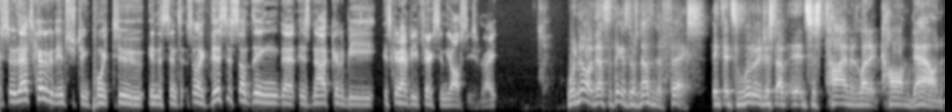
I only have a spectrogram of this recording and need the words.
so that's kind of an interesting point too, in the sense that so like this is something that is not going to be it's going to have to be fixed in the offseason, right? Well, no, that's the thing is there's nothing to fix. It's it's literally just uh, it's just time and let it calm down.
